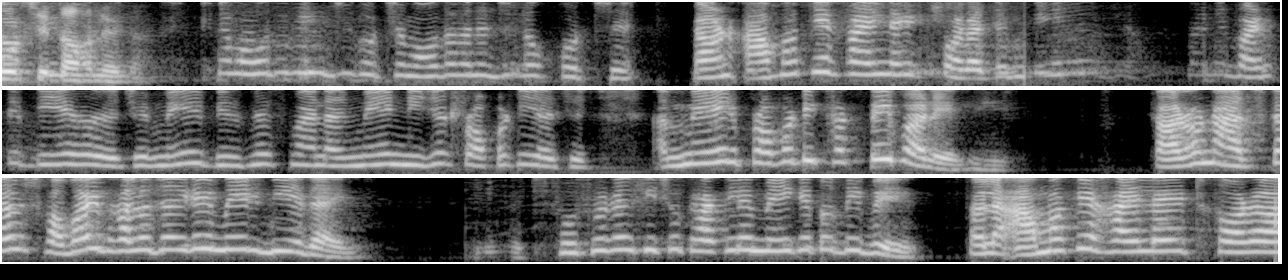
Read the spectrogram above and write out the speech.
করছে তাহলে এটা? মমতা ব্যানার্জি করছে মমতা ব্যানার্জি লোক করছে। কারণ আমাকে হাইলাইট করা যে মানে বাড়িতে বিয়ে হয়েছে, মেয়ের বিজনেসম্যান আর মেয়ের নিজের প্রপার্টি আছে। মেয়ের প্রপার্টি থাকতেই পারে। কারণ আজকাল সবাই ভালো জায়গায় মেয়ের বিয়ে দেয়। শ্বশুরের কিছু থাকলে মেয়েকে তো দিবে। তাহলে আমাকে হাইলাইট করা,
